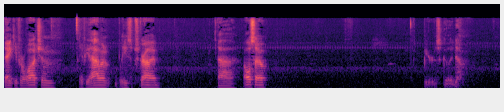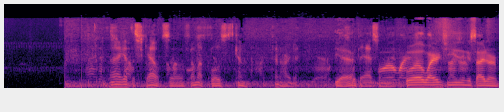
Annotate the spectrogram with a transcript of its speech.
Thank you for watching. If you haven't, please subscribe. Uh, also, beer is good. I got the scout, so if I'm up close, it's kind of kind of hard to Yeah. whip ass on that. Well, why aren't you using a sidearm?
